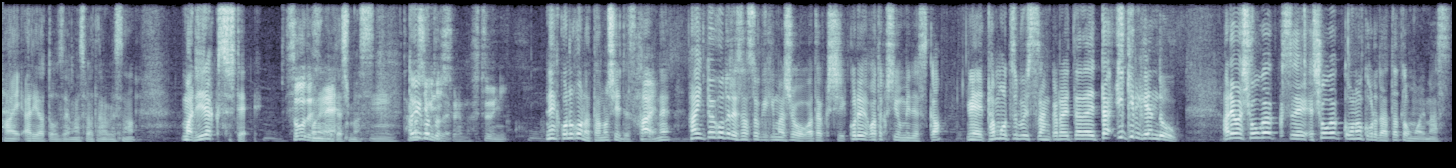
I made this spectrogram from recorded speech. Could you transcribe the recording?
はいありがとうございます渡辺さんまあリラックスしてそうですね。お願いいたしますうんということで。普通に。ね、このコーナー楽しいですからね。はい、ということで早速いきましょう。私、これ私読みですか？えー、たもつぶしさんからいただいた生きる言動。あれは小学生小学校の頃だったと思います。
